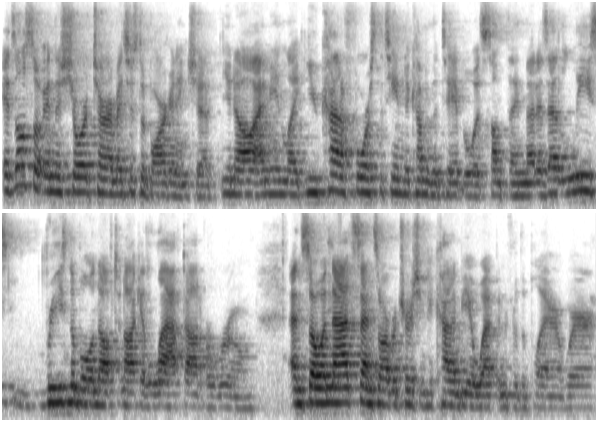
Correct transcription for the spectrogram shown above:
it's also in the short term, it's just a bargaining chip. You know, I mean, like you kind of force the team to come to the table with something that is at least reasonable enough to not get laughed out of a room. And so, in that sense, arbitration can kind of be a weapon for the player where,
